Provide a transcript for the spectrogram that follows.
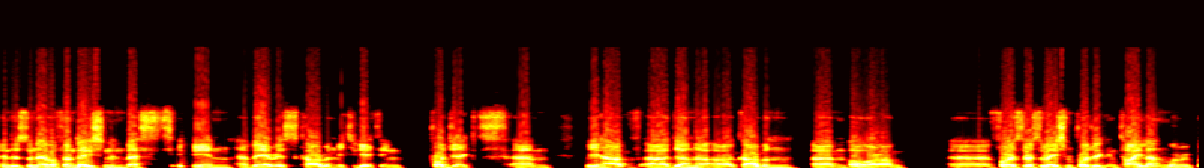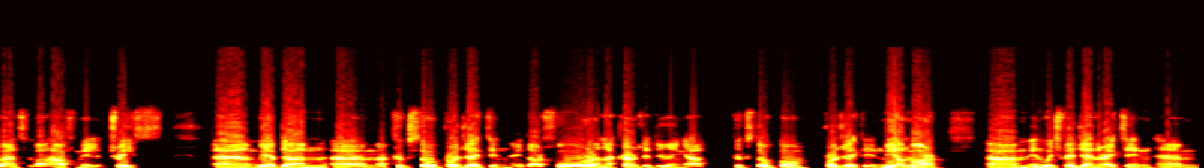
and the Soneva Foundation invests in uh, various carbon mitigating projects. Um, we have uh, done a, a carbon um, or um, uh, forest restoration project in Thailand where we planted about half a million trees. Um, we have done um, a cook stove project in, in, Darfur and are currently doing a cook stove project in Myanmar um, in which we're generating um,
